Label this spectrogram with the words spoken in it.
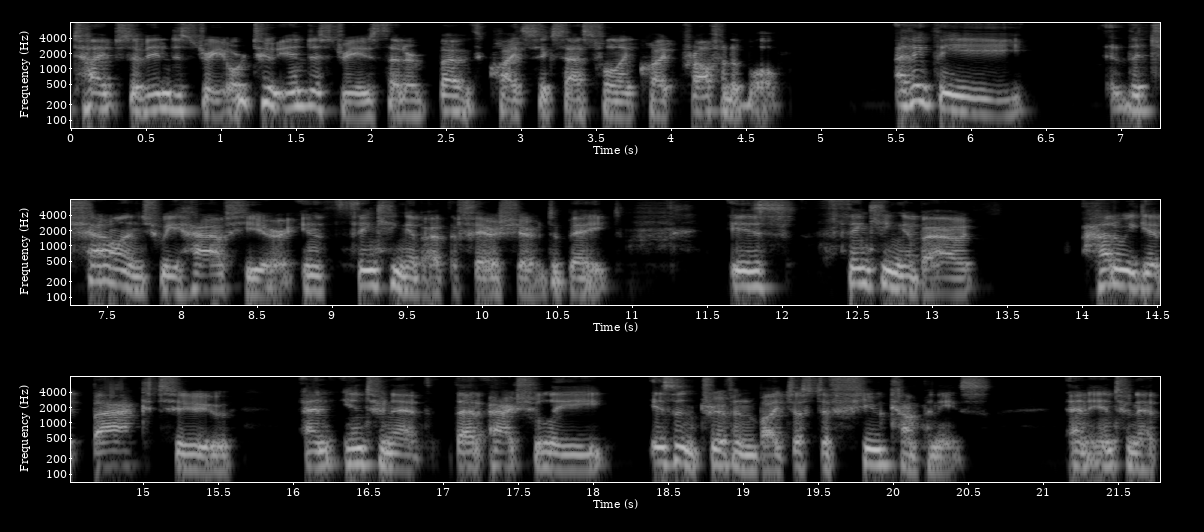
types of industry or two industries that are both quite successful and quite profitable. I think the the challenge we have here in thinking about the fair share debate is thinking about how do we get back to an internet that actually isn't driven by just a few companies, an internet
